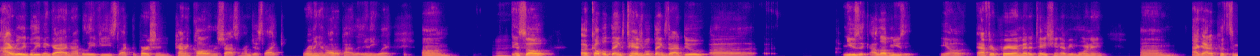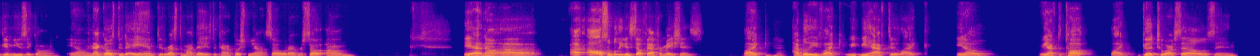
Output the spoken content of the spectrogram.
I really believe in God and I believe he's like the person kind of calling the shots. And I'm just like running an autopilot anyway. Um, mm. and so a couple things, tangible things that I do, uh, music. I love music. You know, after prayer and meditation every morning, um, I got to put some good music on, you know, and that goes through the AM through the rest of my days to kind of push me out. So whatever. So, um, yeah, no, uh, I, I also believe in self affirmations. Like, mm-hmm. I believe like we, we have to like, you know, we have to talk like good to ourselves and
